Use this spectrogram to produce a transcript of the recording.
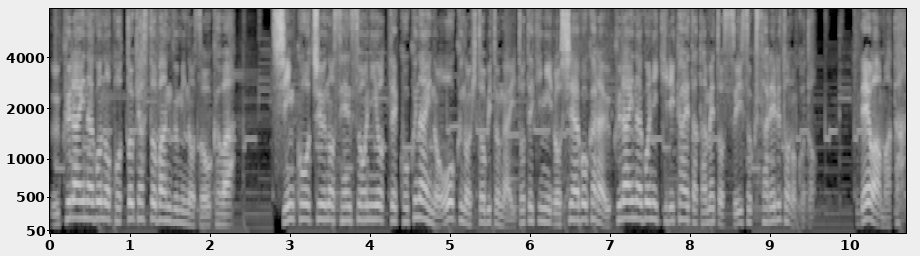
ウクライナ語のポッドキャスト番組の増加は進行中の戦争によって国内の多くの人々が意図的にロシア語からウクライナ語に切り替えたためと推測されるとのことではまた。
